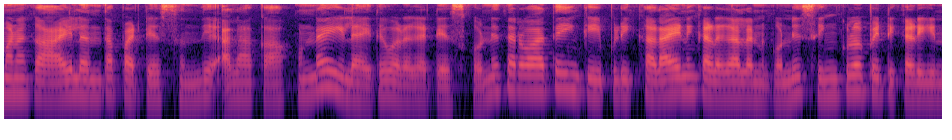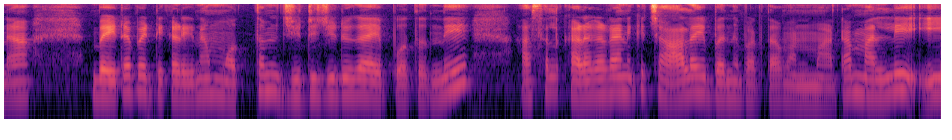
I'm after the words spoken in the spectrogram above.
మనకు ఆయిల్ అంతా పట్టేస్తుంది. అలా కాకుండా ఇలా అయితే వడగట్టేసుకోండి తర్వాత ఇంక ఇప్పుడు ఈ కడాయిని కడగాలనుకోండి సింక్లో పెట్టి కడిగినా బయట పెట్టి కడిగినా మొత్తం జిడ్డు జిడ్డుగా అయిపోతుంది. అసలు కడగడానికి చాలా ఇబ్బంది పడతామన్నమాట. మళ్ళీ ఈ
